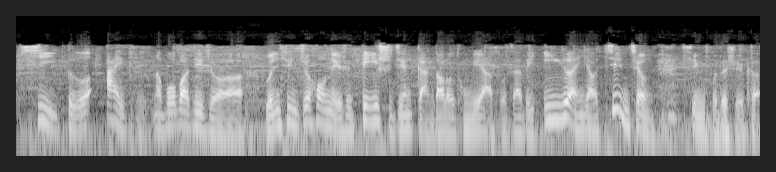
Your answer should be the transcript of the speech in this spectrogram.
喜得爱子。那播报记者闻讯之后呢，也是第一时间赶到了佟丽娅所在的医院，要见证幸福的时刻。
